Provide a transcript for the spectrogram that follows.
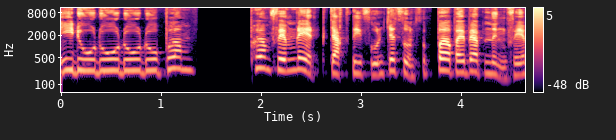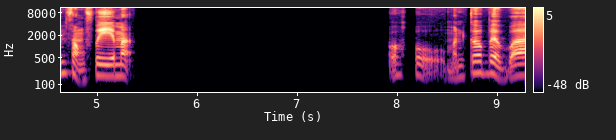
นี่ดูๆๆๆเพิ่ม เพิ่มเฟรมเรตจาก 4070 Super ไปแบบ1เฟรม2เฟรมอะโอ้โฮมันก็แบบว่า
